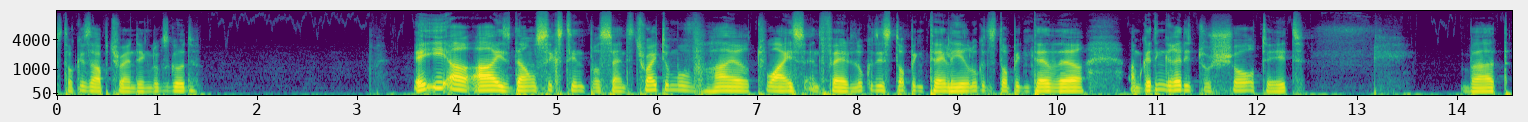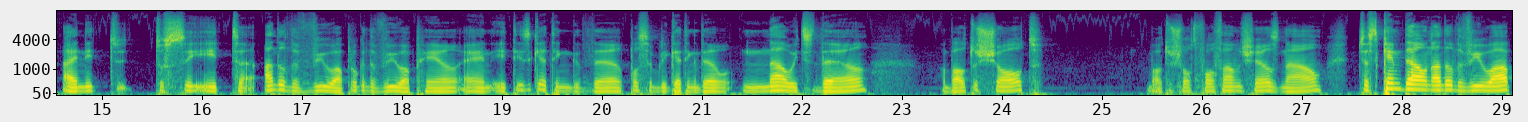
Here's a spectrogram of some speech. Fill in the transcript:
Stock is uptrending, looks good. AERI is down 16%. Try to move higher twice and failed. Look at this topping tail here. Look at this topping tail there. I'm getting ready to short it, but I need to, to see it uh, under the VWAP. Look at the VWAP here, and it is getting there, possibly getting there. Now it's there. About to short. About to short 4,000 shares now. Just came down under the VWAP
